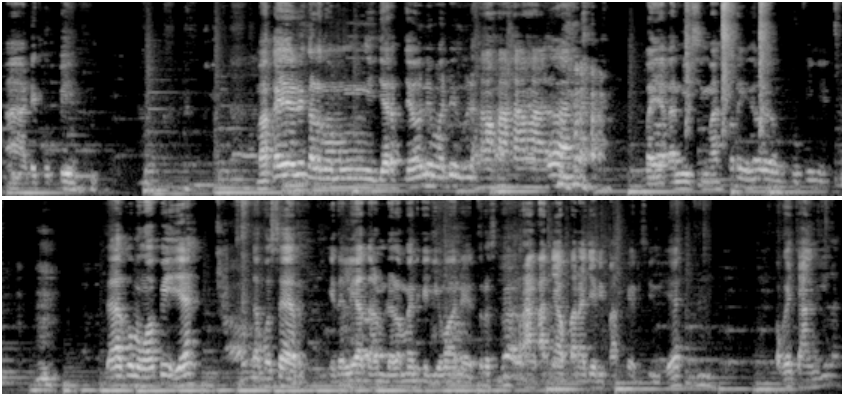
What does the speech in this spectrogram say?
Nah, ada kuping. Makanya nih kalau ngomong jarak jauh nih, mah dia udah hahaha doang. Banyakan mixing mastering kalau kupingnya. Udah aku mau ngopi ya. Kita share. Kita lihat dalam-dalamnya kayak gimana. Terus perangkatnya apa aja dipakai di sini ya. Oke canggih lah.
